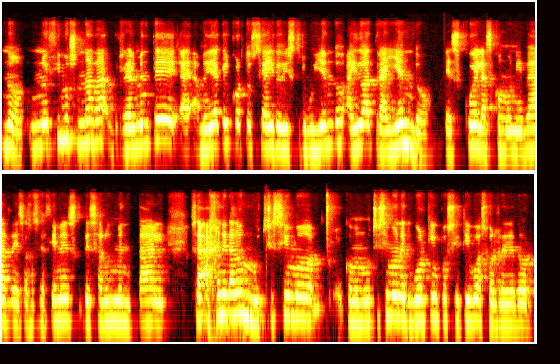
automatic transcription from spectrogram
No, no hicimos nada. Realmente, a medida que el corto se ha ido distribuyendo, ha ido atrayendo escuelas, comunidades, asociaciones de salud mental. O sea, ha generado muchísimo, como muchísimo networking positivo a su alrededor.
